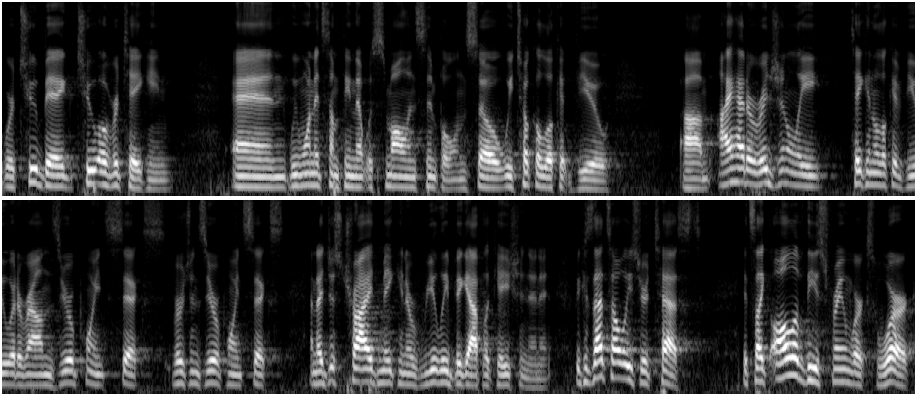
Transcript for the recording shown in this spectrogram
were too big, too overtaking, and we wanted something that was small and simple. And so we took a look at Vue. Um, I had originally taken a look at Vue at around 0.6, version 0.6, and I just tried making a really big application in it because that's always your test. It's like all of these frameworks work,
